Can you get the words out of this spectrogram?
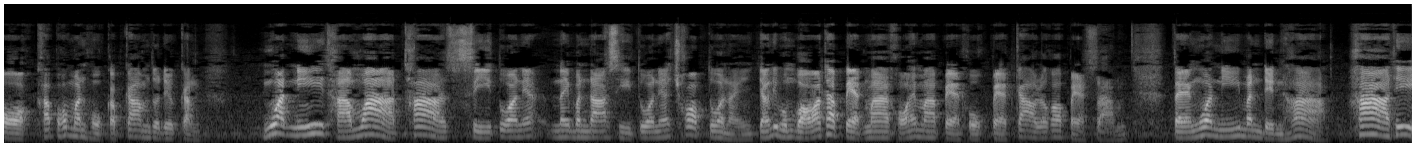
ออกครับ เพราะมันหกกับเก้ามันตัวเดียวกัน งวดนี้ถามว่าถ้าสี่ตัวเนี้ยในบรรดาสี่ตัวเนี้ยชอบตัวไหน อย่างที่ผมบอกว่าถ้าแปดมาขอให้มาแปดหกแปดเก้าแล้วก็แปดสามแต่งวดนี้มันเด่นห้าห้าที่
